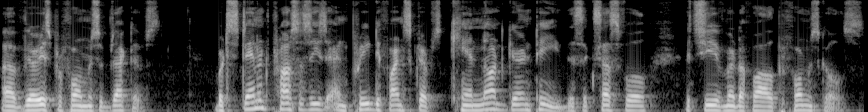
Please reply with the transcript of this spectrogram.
uh, various performance objectives, but standard processes and predefined scripts cannot guarantee the successful achievement of all performance goals.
